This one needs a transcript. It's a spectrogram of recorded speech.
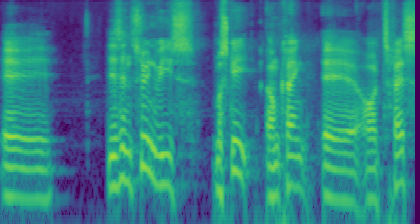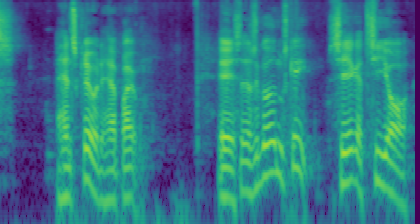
Øh, det er sandsynligvis måske omkring øh, år 60, at han skriver det her brev. Øh, så det er så gået måske cirka 10 år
